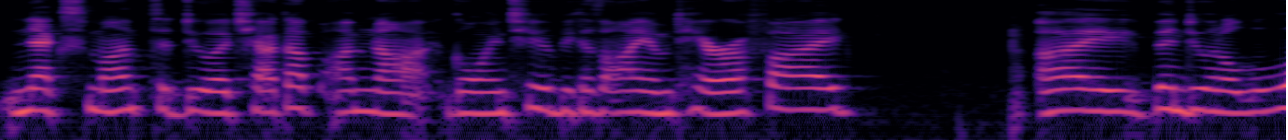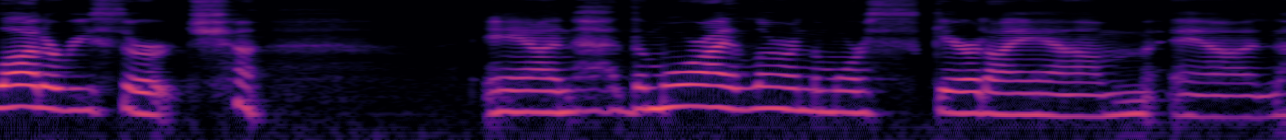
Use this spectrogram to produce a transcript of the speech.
next month to do a checkup. I'm not going to because I am terrified. I've been doing a lot of research. And the more I learn, the more scared I am. And,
